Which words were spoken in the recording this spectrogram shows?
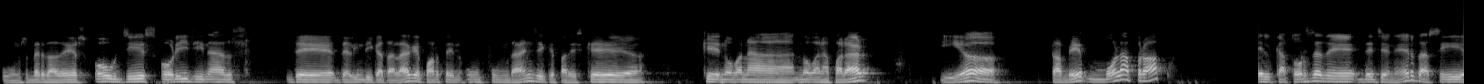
uns verdaders OGs originals de, de l'indi català que porten un fum d'anys i que pareix que, que no, van a, no van a parar. I eh, també molt a prop, el 14 de, de gener, d'ací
